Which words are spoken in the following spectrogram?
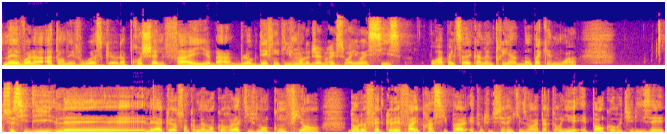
Mais voilà, attendez-vous à ce que la prochaine faille ben, bloque définitivement le jailbreak sur iOS 6. Pour rappel, ça avait quand même pris un bon paquet de mois. Ceci dit, les, hackers sont quand même encore relativement confiants dans le fait que les failles principales et toute une série qu'ils ont répertoriées et pas encore utilisées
